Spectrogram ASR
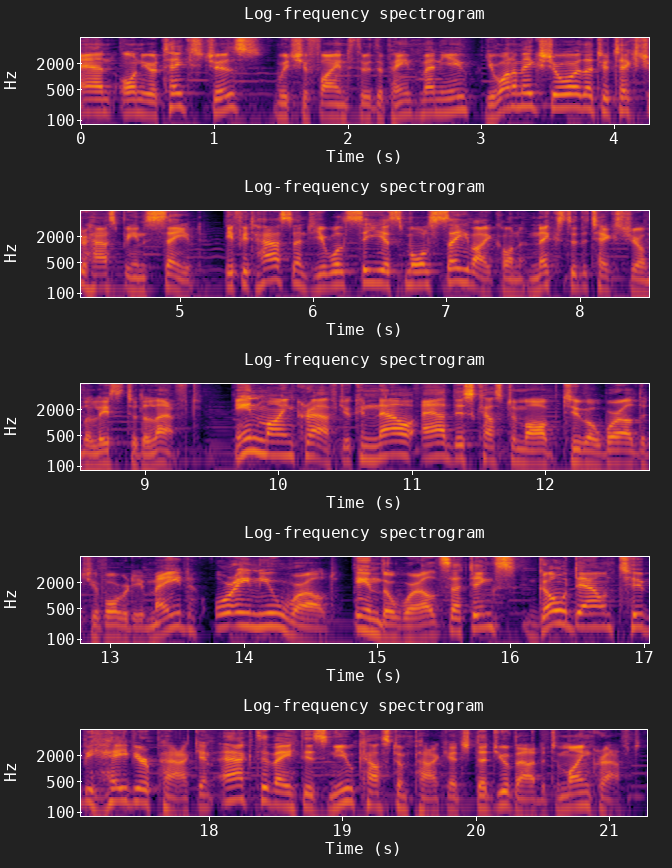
and on your textures, which you find through the paint menu, you want to make sure that your texture has been saved. If it hasn't, you will see a small save icon next to the texture on the list to the left. In Minecraft, you can now add this custom mob to a world that you've already made, or a new world. In the world settings, go down to Behavior Pack and activate this new custom package that you've added to Minecraft.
